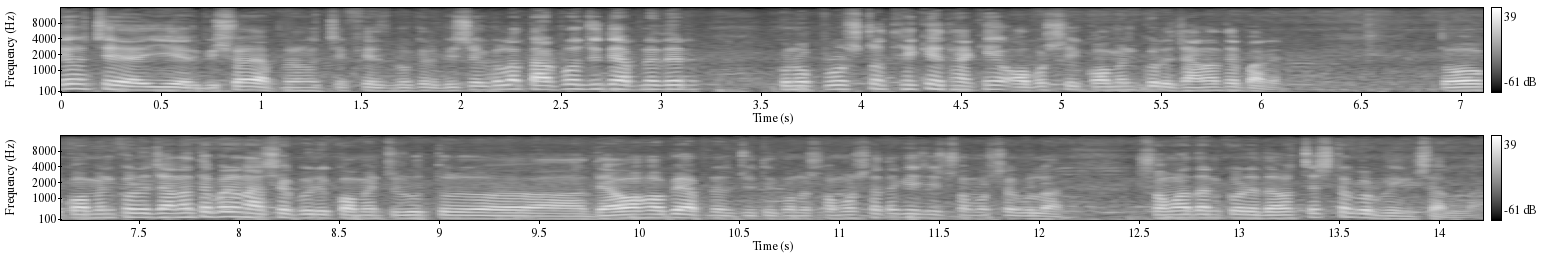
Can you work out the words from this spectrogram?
এ হচ্ছে ইয়ের বিষয়, আপনার হচ্ছে ফেসবুকের বিষয়গুলো। তারপর যদি আপনাদের কোনো প্রশ্ন থেকে থাকে, অবশ্যই কমেন্ট করে জানাতে পারেন। তো কমেন্ট করে জানাতে পারেন, আশা করি কমেন্টের উত্তর দেওয়া হবে। আপনার যদি কোনো সমস্যা থাকে, সেই সমস্যাগুলো সমাধান করে দেওয়ার চেষ্টা করব ইনশাল্লাহ।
